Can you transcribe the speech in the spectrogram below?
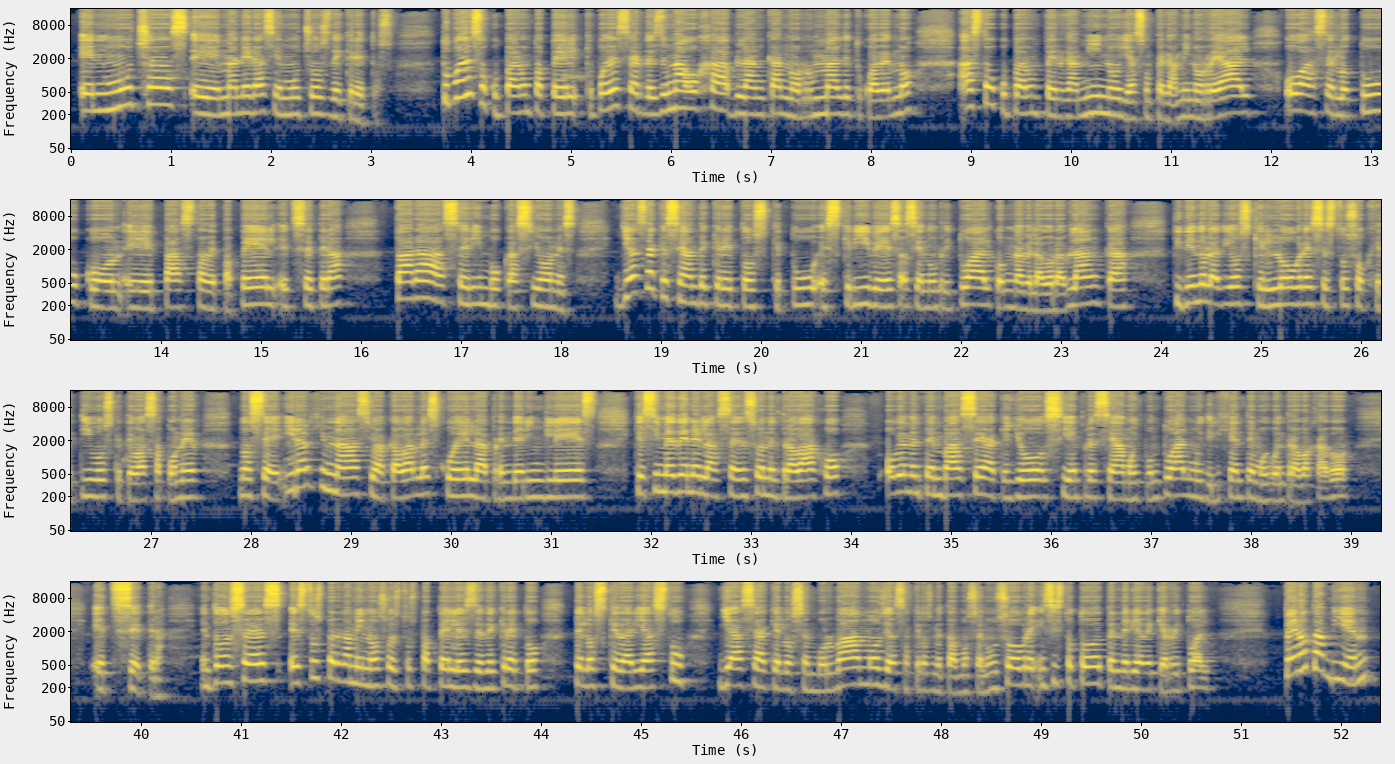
en muchas maneras y en muchos decretos. Tú puedes ocupar un papel que puede ser desde una hoja blanca normal de tu cuaderno hasta ocupar un pergamino, ya sea un pergamino real o hacerlo tú con eh, pasta de papel, etcétera, para hacer invocaciones. Ya sea que sean decretos que tú escribes haciendo un ritual con una veladora blanca, pidiéndole a Dios que logres estos objetivos que te vas a poner, no sé, ir al gimnasio, acabar la escuela, aprender inglés, que si me den el ascenso en el trabajo, obviamente en base a que yo siempre sea muy puntual, muy diligente, muy buen trabajador, etcétera. Entonces, estos pergaminos o estos papeles de decreto te los quedarías tú, ya sea que los envolvamos, ya sea que los metamos en un sobre, insisto, todo dependería de qué ritual. Pero también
